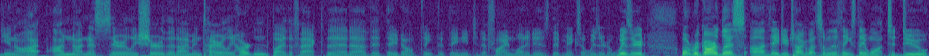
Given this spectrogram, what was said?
you know, I, I'm not necessarily sure that I'm entirely heartened by the fact that uh, that they don't think that they need to define what it is that makes a wizard a wizard. But regardless, uh, they do talk about some of the things they want to do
